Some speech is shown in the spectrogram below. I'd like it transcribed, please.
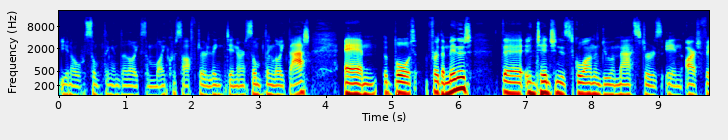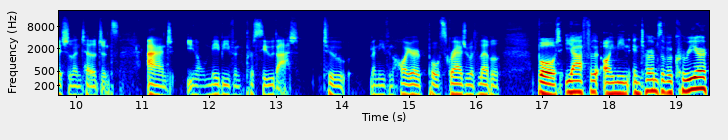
you know, something in the likes of Microsoft or LinkedIn or something like that. Um, but for the minute, the intention is to go on and do a master's in artificial intelligence and, you know, maybe even pursue that to an even higher postgraduate level. But yeah, for I mean, in terms of a career,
